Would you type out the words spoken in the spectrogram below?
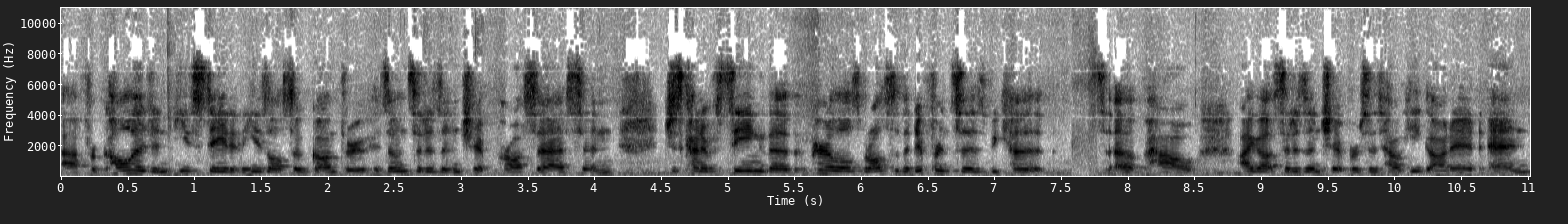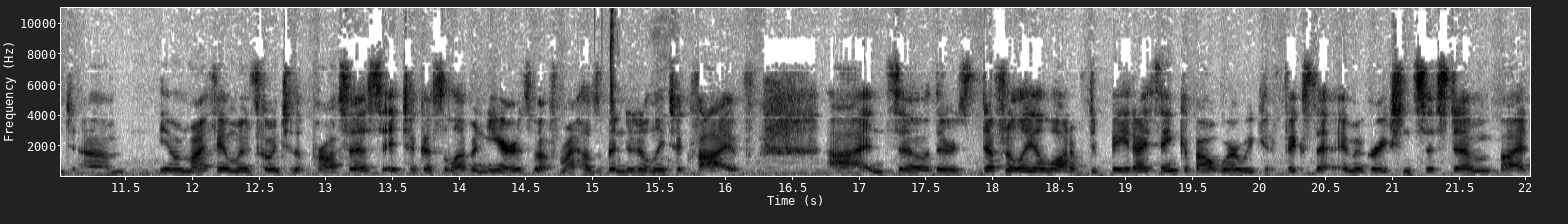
uh, for college and he stayed and he's also gone through his own citizenship process and just kind of seeing the, the parallels, but also the differences because of how I got citizenship versus how he got it. And, um, you know, my family was going to the process. It took us 11 years, but for my husband, it only took five. Uh, and so there's definitely a lot of debate, I think, about where we could fix the immigration system. But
